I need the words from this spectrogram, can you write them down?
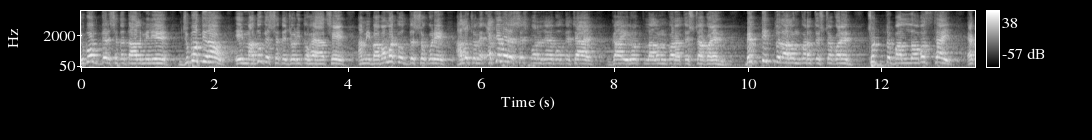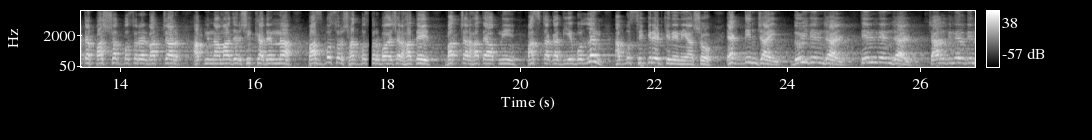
যুবকদের সাথে তাল মিলিয়ে যুবতীরাও এই মাদকের সাথে জড়িত হয়ে আছে। আমি বাবা মাকে উদ্দেশ্য করে আলোচনা একেবারে শেষ পর্যায়ে বলতে চাই, গাই গাইরত লালন করার চেষ্টা করেন, ব্যক্তিত্ব লালন করার চেষ্টা করেন। ছোট্ট বাল্য অবস্থায় একটা পাঁচ সাত বছরের বাচ্চার আপনি নামাজের শিক্ষা দেন না, পাঁচ বছর, সাত বছর বয়সের হাতে, বাচ্চার হাতে আপনি পাঁচ টাকা দিয়ে বললেন, আব্বু, সিগারেট কিনে নিয়ে আসো। একদিন যাই, দুই দিন যাই, তিন দিন যাই, চার দিনের দিন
